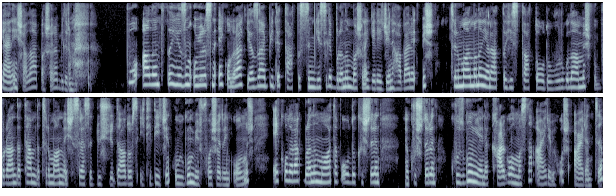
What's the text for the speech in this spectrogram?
Yani inşallah başarabilirim. Bu alıntıda yazın uyarısına ek olarak yazar bir de tatlı simgesiyle Bran'ın başına geleceğini haber etmiş. Tırmanmanın yarattığı his tatlı olduğu vurgulanmış. Bu Bran da tam da tırmanma işi sırası düştü. Daha doğrusu itildiği için uygun bir foreshadowing olmuş. Ek olarak Bran'ın muhatap olduğu kuşların, e, kuşların kuzgun yerine karga olması da ayrı bir hoş ayrıntı.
